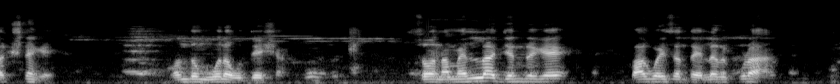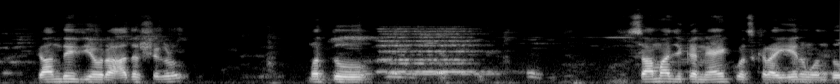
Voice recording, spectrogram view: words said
ರಕ್ಷಣೆಗೆ ಒಂದು ಮೂಲ ಉದ್ದೇಶ. ಸೊ ನಮ್ಮೆಲ್ಲ ಜನರಿಗೆ ಭಾಗವಹಿಸಂತ ಎಲ್ಲರೂ ಕೂಡ ಗಾಂಧೀಜಿಯವರ ಆದರ್ಶಗಳು ಮತ್ತು ಸಾಮಾಜಿಕ ನ್ಯಾಯಕ್ಕೋಸ್ಕರ ಏನು ಒಂದು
